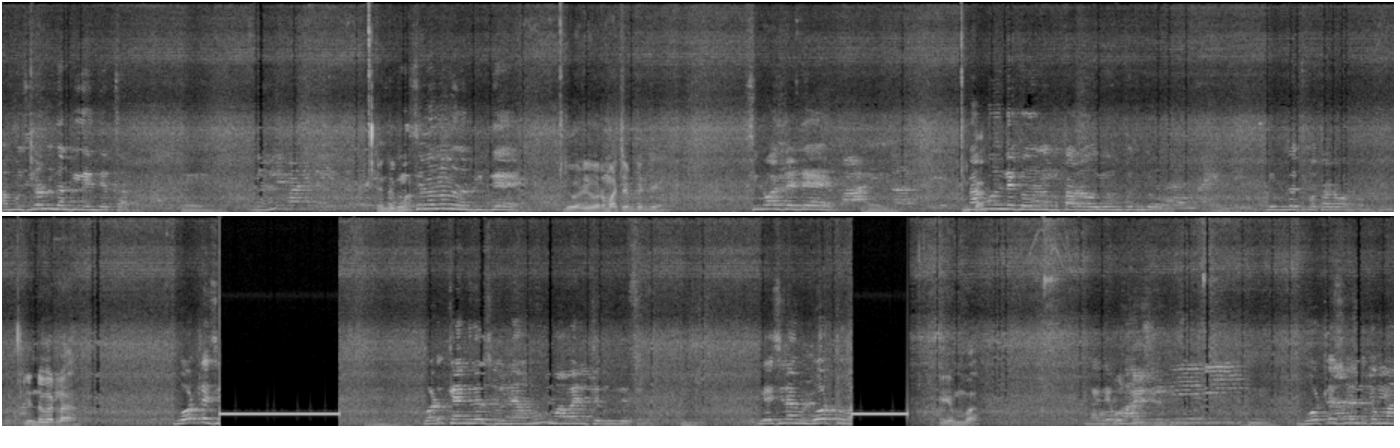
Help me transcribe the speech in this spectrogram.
ఆ ముసలిని చంపి ఏం చేస్తారు? ఎందుకు ఎవరు ఎవరు మా చంపింది? శ్రీనివాస్ రెడ్డి నా ముందుకు చంపుతారో ఏముంటుందో ఎప్పుడు చచ్చిపోతాడో ఎందుకు అట్లా ఓట్లేసి వాడు కాంగ్రెస్ కొన్నాము మా ఆయన తెలుగుదేశం. వేసినాము ఓట్లు. ఏం బా? ఓట్లేసినందుకమ్మా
